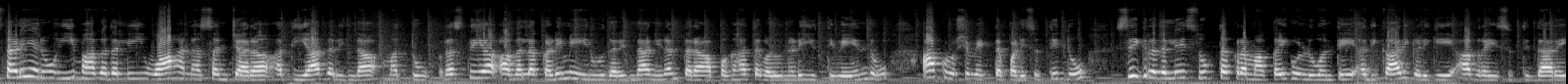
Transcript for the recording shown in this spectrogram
ಸ್ಥಳೀಯರು ಈ ಭಾಗದಲ್ಲಿ ವಾಹನ ಸಂಚಾರ ಅತಿಯಾದರಿಂದ ಮತ್ತು ರಸ್ತೆಯ ಅಗಲ ಕಡಿಮೆ ಇರುವುದರಿಂದ ನಿರಂತರ ಅಪಘಾತಗಳು ನಡೆಯುತ್ತಿವೆ ಎಂದು ಆಕ್ರೋಶ ವ್ಯಕ್ತಪಡಿಸುತ್ತಿದ್ದು, ಶೀಘ್ರದಲ್ಲೇ ಸೂಕ್ತ ಕ್ರಮ ಕೈಗೊಳ್ಳುವಂತೆ ಅಧಿಕಾರಿಗಳಿಗೆ ಆಗ್ರಹಿಸುತ್ತಿದ್ದಾರೆ.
